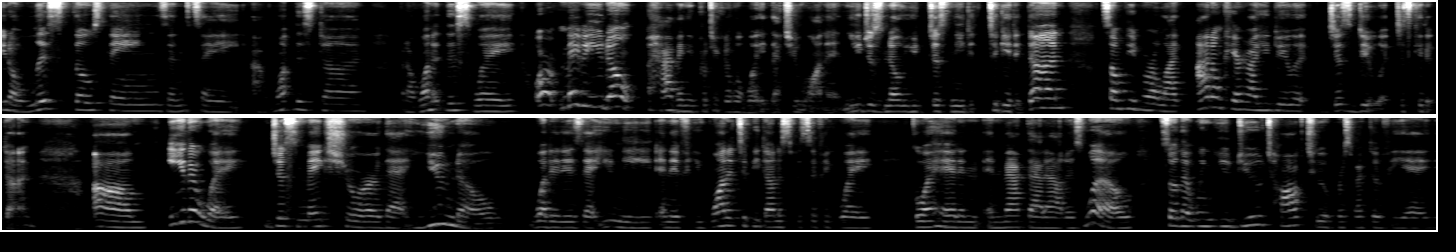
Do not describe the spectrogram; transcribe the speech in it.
you know, list those things and say, I want this done but I want it this way. Or maybe you don't have any particular way that you want it. You just know you just need to get it done. Some people are like, I don't care how you do it, just do it, just get it done. Um, either way, just make sure that you know what it is that you need. And if you want it to be done a specific way, go ahead and, and map that out as well so that when you do talk to a prospective VA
